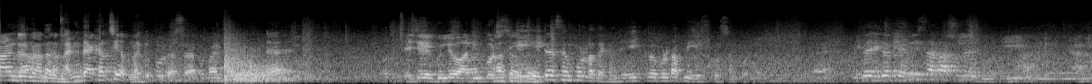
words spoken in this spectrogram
কারেন্টের আমি দেখাচ্ছি আপনাকে পুরো স্যার হ্যাঁ। এই যে এগুলি ওয়ারিং করছি। আচ্ছা, এটা স্যাম্পলটা দেখেন এই কেবলটা আপনি ইউজ করছেন কোথায়? এটা এটা এমনি স্যার আসলে আমি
